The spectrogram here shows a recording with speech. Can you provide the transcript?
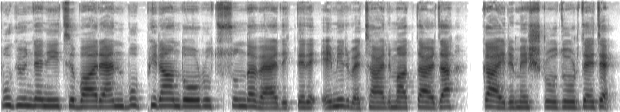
bugünden itibaren bu plan doğrultusunda verdikleri emir ve talimatlar da gayrimeşrudur dedi.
